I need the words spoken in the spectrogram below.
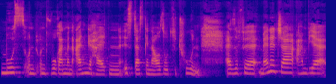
muss und, und woran man angehalten ist, das genau so zu tun. Also für Manager haben wir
